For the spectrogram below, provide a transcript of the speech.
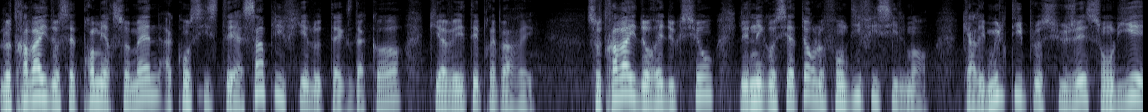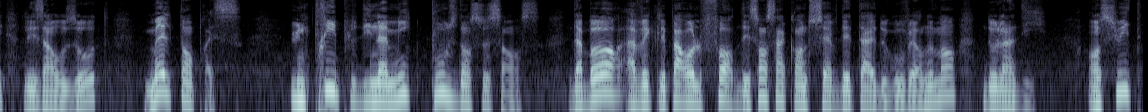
Le travail de cette première semaine a consisté à simplifier le texte d'accord qui avait été préparé. Ce travail de réduction, les négociateurs le font difficilement, car les multiples sujets sont liés les uns aux autres, mais le temps presse. Une triple dynamique pousse dans ce sens. D'abord avec les paroles fortes des 150 chefs d'État et de gouvernement de lundi. Ensuite,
